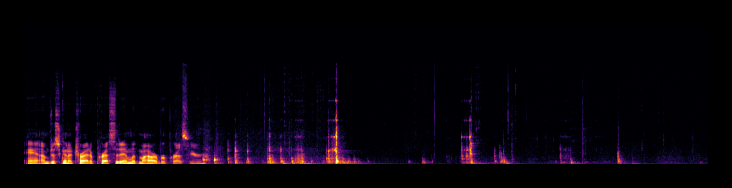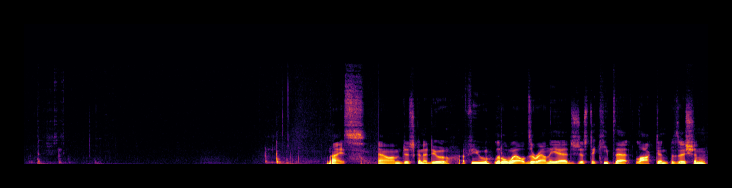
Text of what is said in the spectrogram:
And I'm just going to try to press it in with my arbor press here. Nice. Now I'm just going to do a few little welds around the edge just to keep that locked in position.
